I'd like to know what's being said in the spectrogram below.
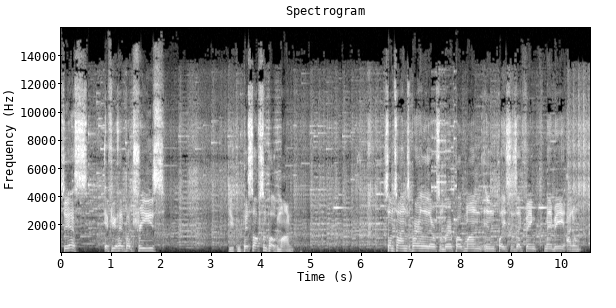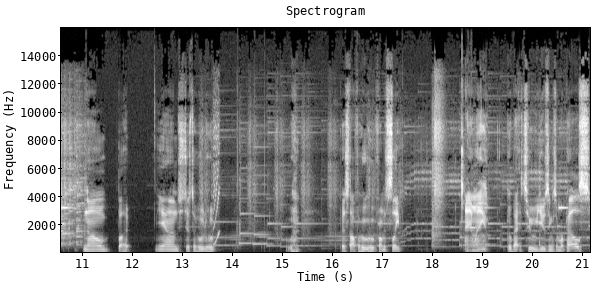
So yes, if you headbutt trees, you can piss off some Pokemon. Sometimes apparently there were some rare Pokemon in places. I think maybe I don't know, but yeah, it's just a Hoothoot. Pissed off a Hoothoot from his sleep. Anyway, go back to using some repels.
